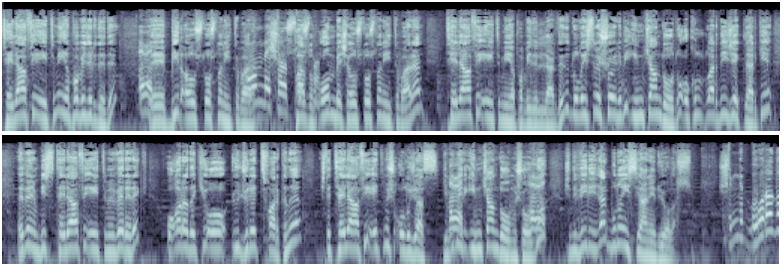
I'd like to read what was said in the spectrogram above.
telafi eğitimi yapabilir dedi. Evet. Ee, 1 Ağustos'tan itibaren 15 Ağustos'tan. pardon 15 Ağustos'tan itibaren telafi eğitimi yapabilirler dedi. Dolayısıyla şöyle bir imkan doğdu. Okullar diyecekler ki efendim biz telafi eğitimi vererek o aradaki o ücret farkını işte telafi etmiş olacağız gibi Evet. bir imkan doğmuş oldu. Evet. Şimdi veliler buna isyan ediyorlar. Şimdi bu arada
